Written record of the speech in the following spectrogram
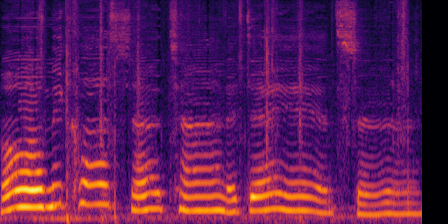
Hold me closer, time tiny dancer.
